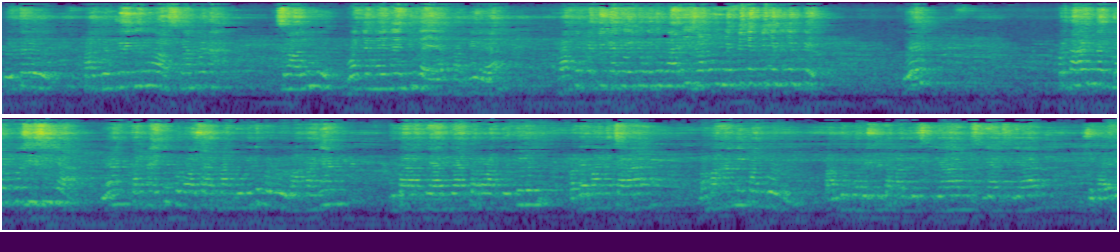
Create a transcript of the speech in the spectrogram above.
itu panggungnya ini luas kamu nak? Selalu buat yang lain-lain juga ya tampil ya. Tapi ketika di ujung-ujung lari selalu nyempit nyempit nyempit nyempit. Ya. Pertahankan komposisinya ya. Karena itu penguasaan panggung itu perlu makanya kita latihan teater waktu itu bagaimana cara memahami panggung. Panggung harus kita sekian supaya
